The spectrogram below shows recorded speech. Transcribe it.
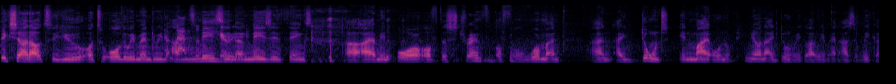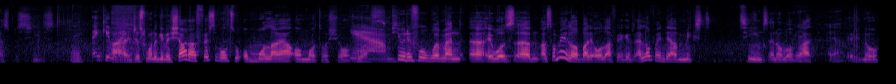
big shout out to you or to all the women doing And that's a amazing, amazing things. Uh, I am in awe of the strength of a woman, and I don't, in my own opinion, I don't regard women as the weaker species. Thank you, I just want to give a shout out, first of all, to Omolara Omotosho. Yeah. Beautiful women. Uh, it was, um, I was talking a lot about the All Africa Games. I love when there are mixed teams and all of Yeah, that. yeah. You know,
